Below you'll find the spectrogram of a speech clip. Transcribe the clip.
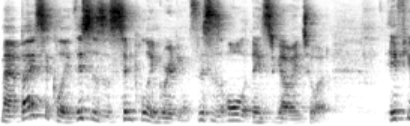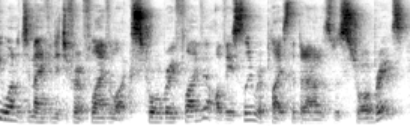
Now, basically, this is a simple ingredients. This is all that needs to go into it. If you wanted to make it a different flavour, like strawberry flavour, obviously replace the bananas with strawberries.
